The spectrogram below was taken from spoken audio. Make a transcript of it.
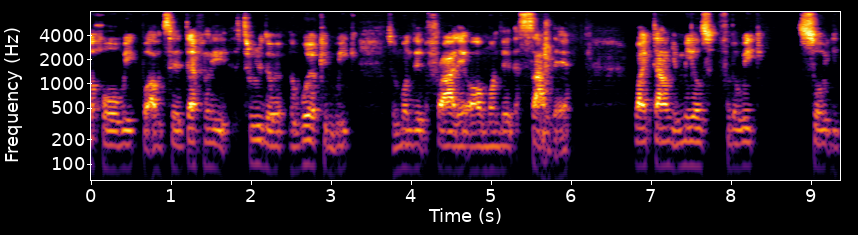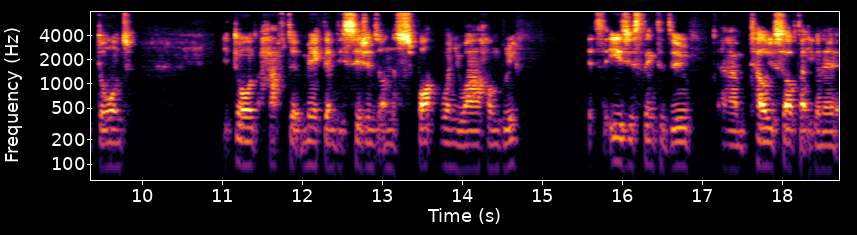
the whole week, but I would say definitely through the, the working week, so Monday to Friday or Monday to Saturday, write down your meals for the week so you don't you don't have to make them decisions on the spot when you are hungry. It's the easiest thing to do. Um, tell yourself that you're to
